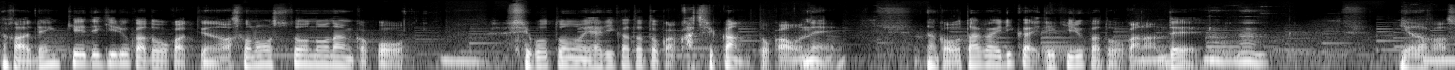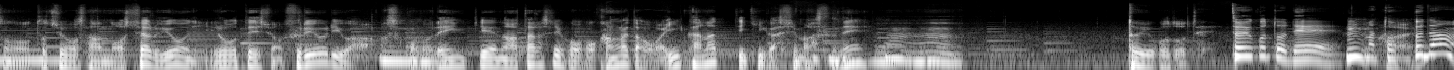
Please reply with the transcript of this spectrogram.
だから連携できるかどうかっていうのはその人のなんかこう仕事のやり方とか価値観とかをねなんかお互い理解できるかどうかなんで、うんうん。いやだからその都庁さんのおっしゃるようにローテーションするよりはうんそこの連携の新しい方法を考えた方がいいかなって気がしますね。ううんうん。とということで。ということで、うん。まあ、トップダウ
